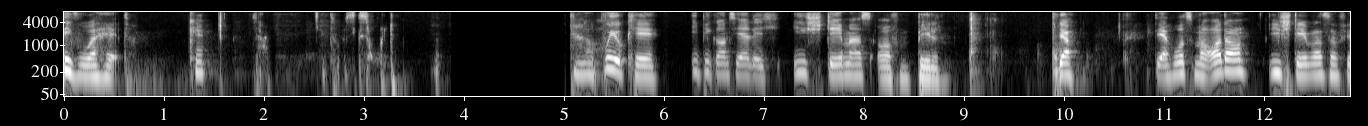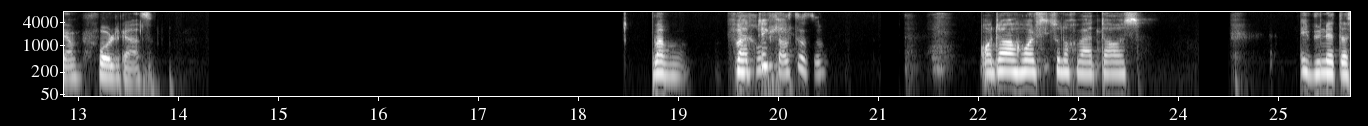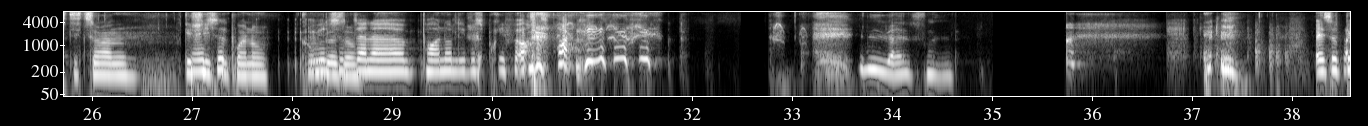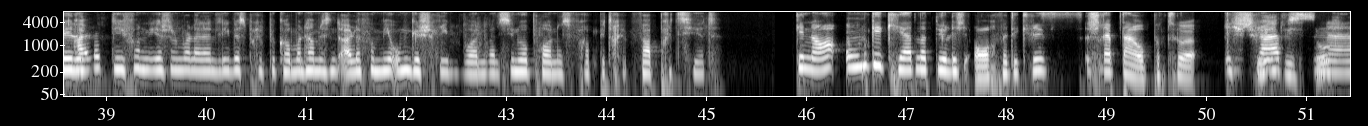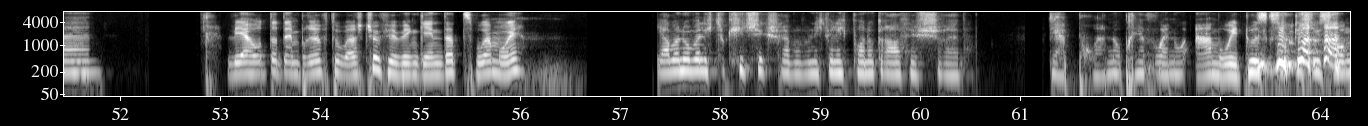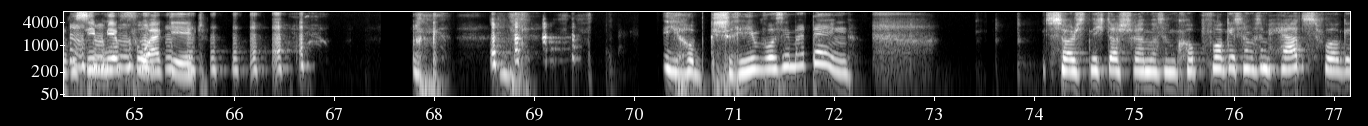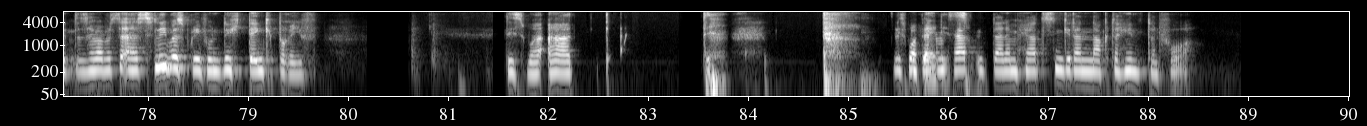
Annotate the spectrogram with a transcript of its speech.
die Wahrheit. Okay. Jetzt habe ich gesagt. Noch. Obwohl, okay, ich bin ganz ehrlich, ich stehe mir's auf den Bill. Ja, der hat's mir auch ich stehe mir's auf ihren Vollgas. Wa- Warum Fertig? schaust du so? Oder holst du noch weiter aus? Ich will nicht, dass das zu einem Geschichtenporno kommt Willst du so. deine Porno-Liebesbriefe auspacken? Ich weiß nicht. Also, Bill, alle, die von ihr schon mal einen Liebesbrief bekommen haben, die sind alle von mir umgeschrieben worden, weil sie nur Pornos fabri- fabriziert. genau umgekehrt natürlich auch, weil die Chris schreibt auch ab und zu. Ich schreibe so. Nein. Wer hat da den Brief? Du weißt schon, für wen gehen da zweimal? Ja, aber nur weil ich zu kitschig schreibe, aber nicht weil ich pornografisch schreibe. Der Pornobrief war nur einmal. Du hast gesagt, ich soll sagen, wie sie mir vorgeht. Ich hab geschrieben, was ich mir denke. Du sollst nicht das schreiben, was im Kopf vorgeht, sondern was im Herz vorgeht. Das heißt Liebesbrief und nicht Denkbrief. Das war ein. Das war In deinem, beides. Her in deinem Herzen geht ein nackter Hintern vor.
